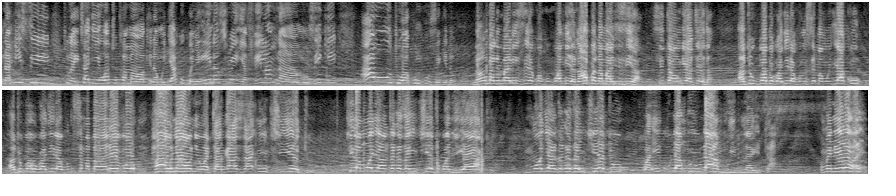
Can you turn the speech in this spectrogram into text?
Unahisi tunahitaji watu kama wakina Mwijaku kwenye industry ya filamu na muziki au tuwapunguze kidogo? Naomba nimalizie kwa kukuambia na hapa namalizia, sitaongea tena. Hatupo hapa kwa ajili ya kumsema Mwijaku, hatupo hapa kwa ajili ya kumsema Balalevo. Hao nao ni watangaza nchi yetu, kila mmoja anatangaza nchi yetu kwa njia yake. Mmoja anatangaza nchi yetu kwa udambwi, udambwi mnaita, umenielewa eh?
